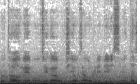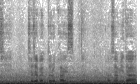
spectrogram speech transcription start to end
또 다음에 뭐 제가 혹시 영상 올릴 일 있으면 다시 찾아뵙도록 하겠습니다. 감사합니다.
